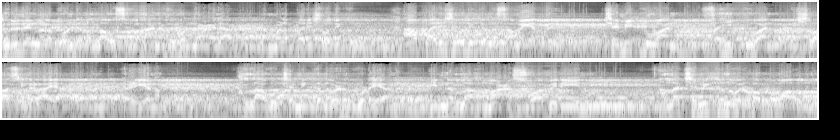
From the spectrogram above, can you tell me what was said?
ദുരിതങ്ങളെ കൊണ്ട് അള്ളാഹു സുബാനഹുവത്തായ നമ്മളെ പരിശോധിക്കും. ആ പരിശോധിക്കുന്ന സമയത്ത് ക്ഷമിക്കുവാൻ സഹിക്കുവാൻ വിശ്വാസികളായ നമുക്ക് കഴിയണം. അള്ളാഹു ക്ഷമിക്കുന്നവരുടെ കൂടെയാണ്. ഇന്നല്ലാഹമാസ്വാബിരീൻ അള്ളാഹ് ക്ഷമിക്കുന്നവരോടൊപ്പമാകുന്നു.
